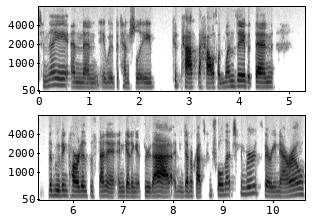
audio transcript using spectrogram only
tonight, and then it would potentially could pass the House on Wednesday. But then the moving part is the Senate and getting it through that. I mean, Democrats control that chamber; it's very narrow.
